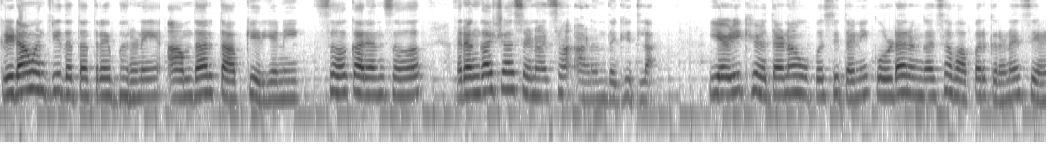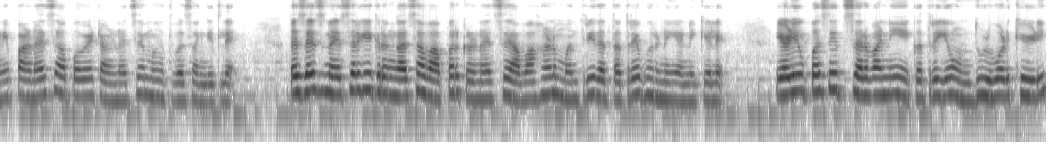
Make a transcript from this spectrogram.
क्रीडा मंत्री दत्तात्रय भरणे आमदार तापकीर यांनी सहकाऱ्यांसह रंगाच्या सणाचा आनंद घेतला. यावेळी खेळताना उपस्थितांनी कोरड्या रंगाचा वापर करण्याचे आणि पाण्याचा अपव्यय टाळण्याचे महत्त्व सांगितले. तसेच नैसर्गिक रंगाचा वापर करण्याचे आवाहन मंत्री दत्तात्रय भरणे यांनी केले. यावेळी उपस्थित सर्वांनी एकत्र येऊन धुळवड खेळली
